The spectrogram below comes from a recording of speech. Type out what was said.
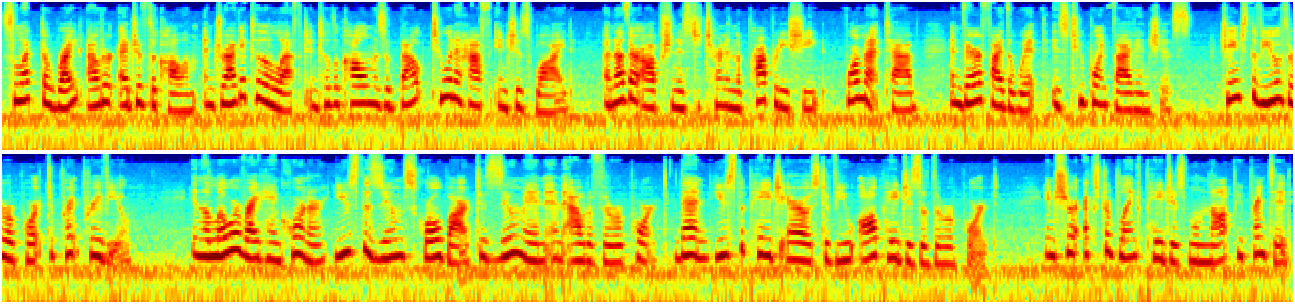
Select the right outer edge of the column and drag it to the left until the column is about 2.5 inches wide. Another option is to turn in the Property Sheet, Format tab, and verify the width is 2.5 inches. Change the view of the report to Print Preview. In the lower right-hand corner, use the Zoom scroll bar to zoom in and out of the report. Then, use the page arrows to view all pages of the report. Ensure extra blank pages will not be printed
